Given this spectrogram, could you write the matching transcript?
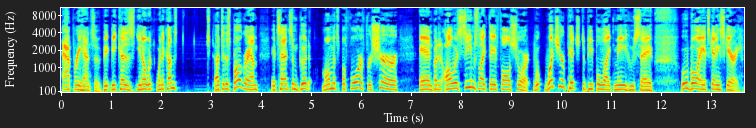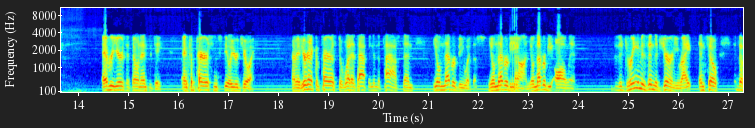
apprehensive, because you know when, when it comes uh, to this program, it's had some good moments before for sure, and but it always seems like they fall short. what's your pitch to people like me who say, "Oh boy, it's getting scary"? Every year is its own entity, and comparisons steal your joy. I mean, if you're going to compare us to what has happened in the past, then you'll never be with us. You'll never be on. You'll never be all in. The dream is in the journey, right? And so the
